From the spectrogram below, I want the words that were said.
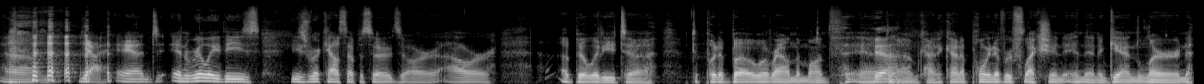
Um, yeah. And and really these these rick house episodes are our ability to to put a bow around the month and yeah. um, kind of kind of point of reflection, and then again learn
